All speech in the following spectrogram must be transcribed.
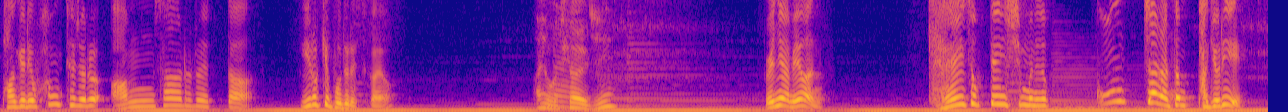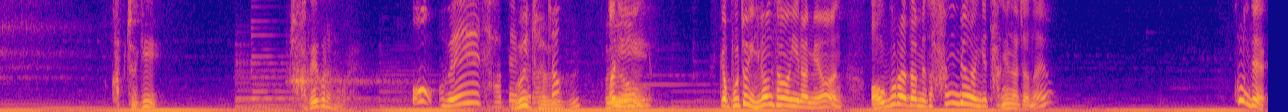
박열이 황태자를 암살을 했다 이렇게 보도를 했을까요? 아니 어떻게 네. 알지? 왜냐하면 계속된 신문에도 꼼짝 않던 박열이 갑자기 자백을 한 거예요. 어, 왜 자백을 왜 하죠? 자백을? 아니? 그러니까 보통 이런 상황이라면 억울하다면서 항변하는 게 당연하잖아요. 그런데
